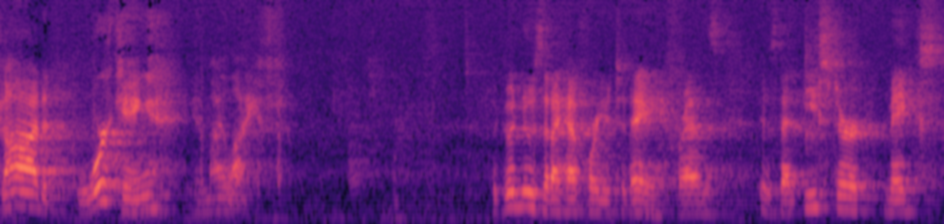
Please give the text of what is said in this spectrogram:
God working in my life. The good news that I have for you today, friends, is that Easter makes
